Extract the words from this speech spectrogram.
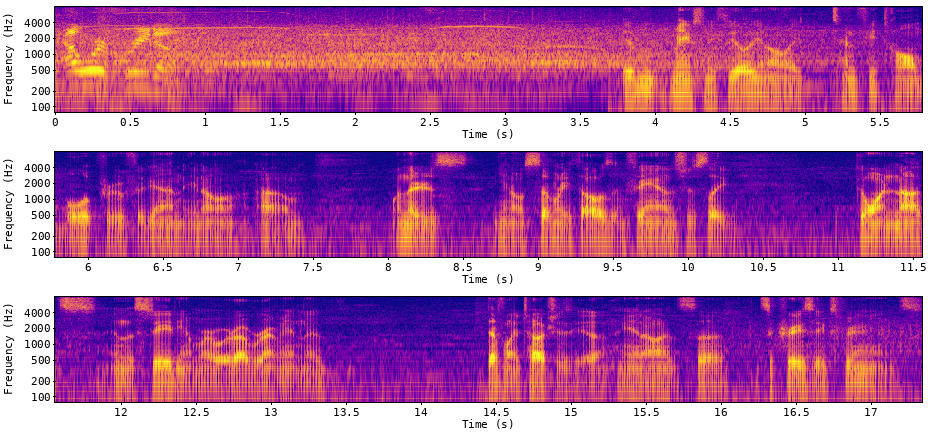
our freedom. It makes me feel, you know, like 10 feet tall and bulletproof again, you know, um, when there's, you know, 70,000 fans just like going nuts in the stadium or whatever. I mean, it definitely touches you, you know, it's a, it's a crazy experience.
